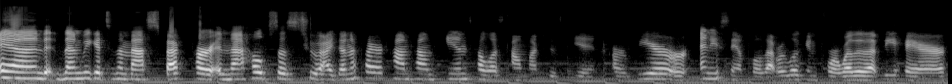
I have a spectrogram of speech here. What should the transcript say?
And then we get to the mass spec part, and that helps us to identify our compounds and tell us how much is in our beer or any sample that we're looking for, whether that be hair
